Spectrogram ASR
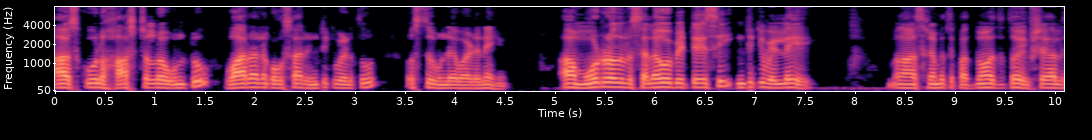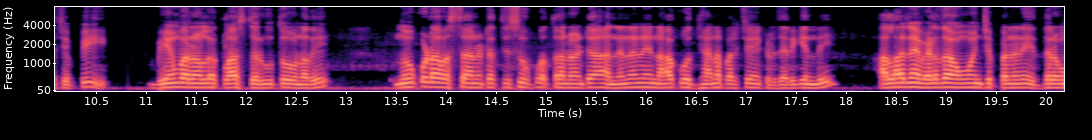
ఆ స్కూల్ హాస్టల్లో ఉంటూ వారానికి ఒకసారి ఇంటికి వెళుతూ వస్తూ ఉండేవాడిని. ఆ మూడు రోజులు సెలవు పెట్టేసి ఇంటికి వెళ్ళి మా శ్రీమతి పద్మావతితో ఈ విషయాలు చెప్పి భీమవరంలో క్లాస్ జరుగుతూ ఉన్నది. నువ్వు కూడా వస్తానంటే తీసుకుపోతాను అంటే ఆ నిన్ననే నాకు ధ్యాన పరిచయం ఇక్కడ జరిగింది. అలానే వెళదాము అని చెప్పనని ఇద్దరం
